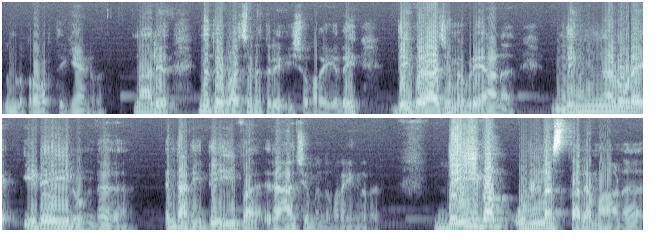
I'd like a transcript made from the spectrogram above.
നമ്മൾ പ്രവർത്തിക്കേണ്ടത്. എന്നാൽ ഇന്നത്തെ വചനത്തിൽ ഈശോ പറയുന്നത് ദൈവരാജ്യം എവിടെയാണ്? നിങ്ങളുടെ ഇടയിലുണ്ട്. എന്താണ് ഈ ദൈവരാജ്യം എന്ന് പറയുന്നത്? ദൈവം ഉള്ള സ്ഥലമാണ്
